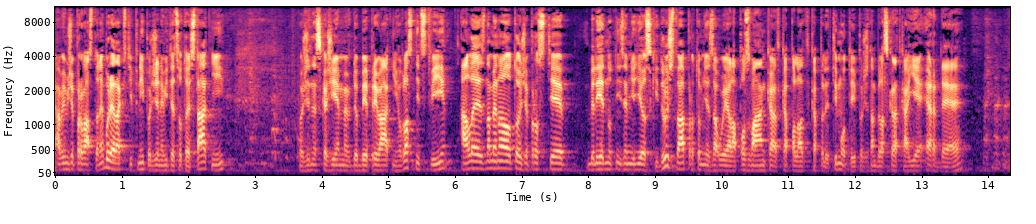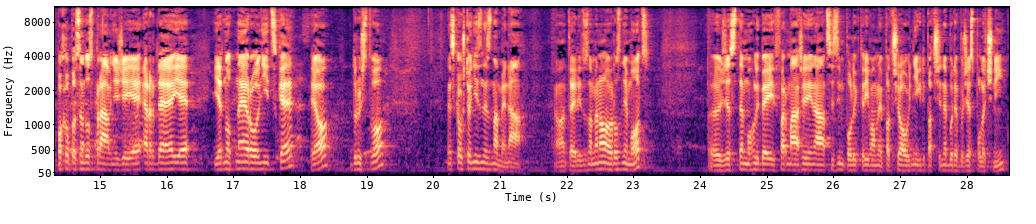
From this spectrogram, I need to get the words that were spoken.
Já vím, že pro vás to nebude tak vtipný, protože nevíte, co to je státní, protože dneska žijeme v době privátního vlastnictví, ale znamenalo to, že prostě byly jednotný zemědělský družstva, proto mě zaujala pozvánka kapela, kapely Timothy, protože tam byla zkrátka JRD. Pochopil jsem to správně, že JRD je jednotné rolnické jo, družstvo. Dneska už to nic neznamená. Jo, tehdy to znamenalo hrozně moc, že jste mohli být farmáři na cizím poli, který vám nepatřil a nikdy patřit nebude, protože je společný.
